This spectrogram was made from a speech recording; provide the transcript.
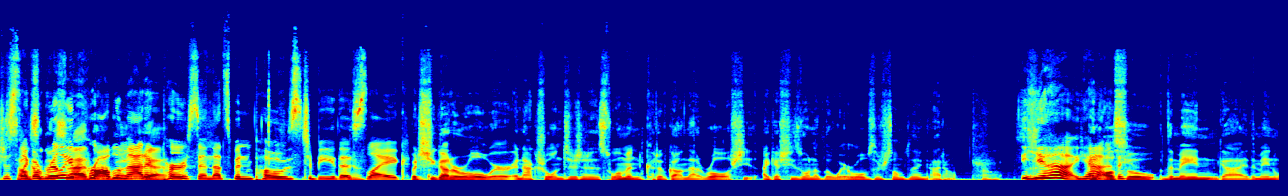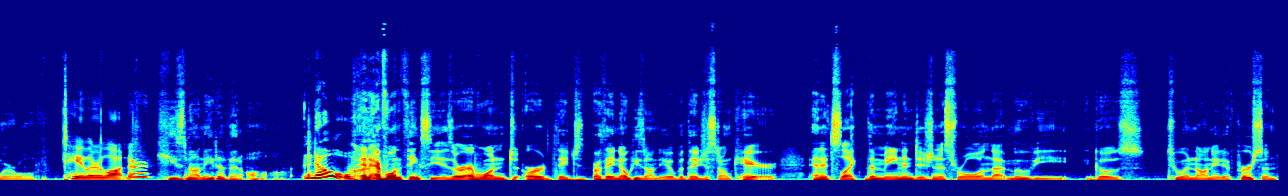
Just sounds like a really sad there, but problematic yeah. person that's been posed to be this, like, But she got a role where an actual indigenous woman could have gotten that role. She, I guess, she's one of the werewolves or something. I don't. know. yeah, yeah. And also, the main guy, the main werewolf, Taylor Lautner? he's not native at all, No. and everyone thinks he is, or everyone, or they, just, or they know he's not native, but they just don't care. And it's like the main indigenous role in that movie goes to a non-native person.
